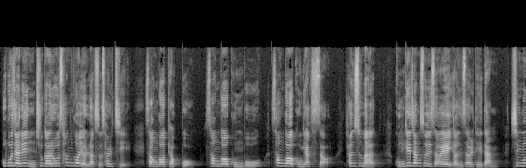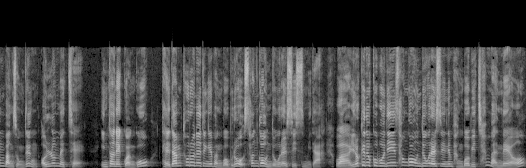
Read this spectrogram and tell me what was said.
후보자는 추가로 선거 연락소 설치, 선거 벽보, 선거 공보, 선거 공약서, 현수막, 공개 장소에서의 연설 대담, 신문 방송 등 언론 매체, 인터넷 광고, 대담 토론회 등의 방법으로 선거 운동을 할 수 있습니다. 와, 이렇게 놓고 보니 선거 운동을 할 수 있는 방법이 참 많네요.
